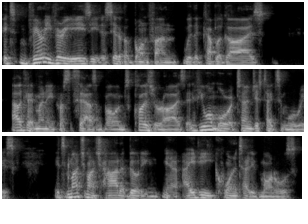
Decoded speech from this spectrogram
It's very, very easy to set up a bond fund with a couple of guys allocate money across a thousand bonds, close your eyes, and if you want more return, just take some more risk. It's much much harder building you know 80 quantitative models,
